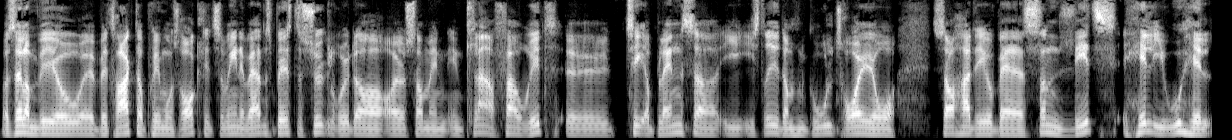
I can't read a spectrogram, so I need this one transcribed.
Og selvom vi jo øh, betragter Primoz Roglic som en af verdens bedste cykelryttere, og jo som en, en klar favorit øh, til at blande sig i, i stridet om den gule trøje i år, så har det jo været sådan lidt held i uheld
